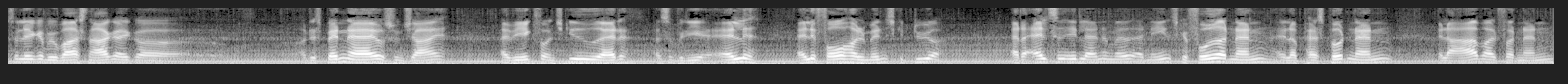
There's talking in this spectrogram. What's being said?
så ligger vi jo bare og snakker, ikke? Og, og det spændende er jo, synes jeg, at vi ikke får en skid ud af det. Altså fordi alle, alle forhold, menneske, dyr, er der altid et eller andet med, at den ene skal fodre den anden, eller passe på den anden, eller arbejde for den anden.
